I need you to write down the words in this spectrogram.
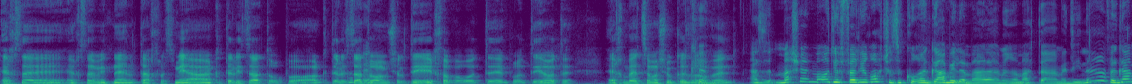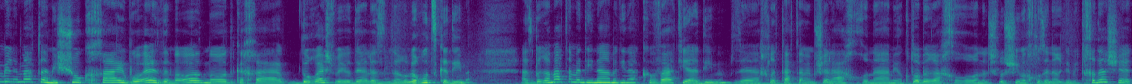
איך זה, איך זה מתנהל תכלס? מי הקטליזטור פה? הקטליזטור okay. אוקיי. הממשלתי, חברות אה, פרטיות? איך בעצם השוק הזה כן. עובד? אז מה שמאוד יפה לראות, שזה קורה גם מלמעלה מרמת המדינה, וגם מלמטה משוק חי, בועט, ומאוד מאוד ככה דורש ויודע לרוץ קדימה. אז ברמת המדינה, המדינה קובעת יעדים, זה החלטת הממשלה האחרונה מאוקטובר האחרון על 30% אנרגיה מתחדשת,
